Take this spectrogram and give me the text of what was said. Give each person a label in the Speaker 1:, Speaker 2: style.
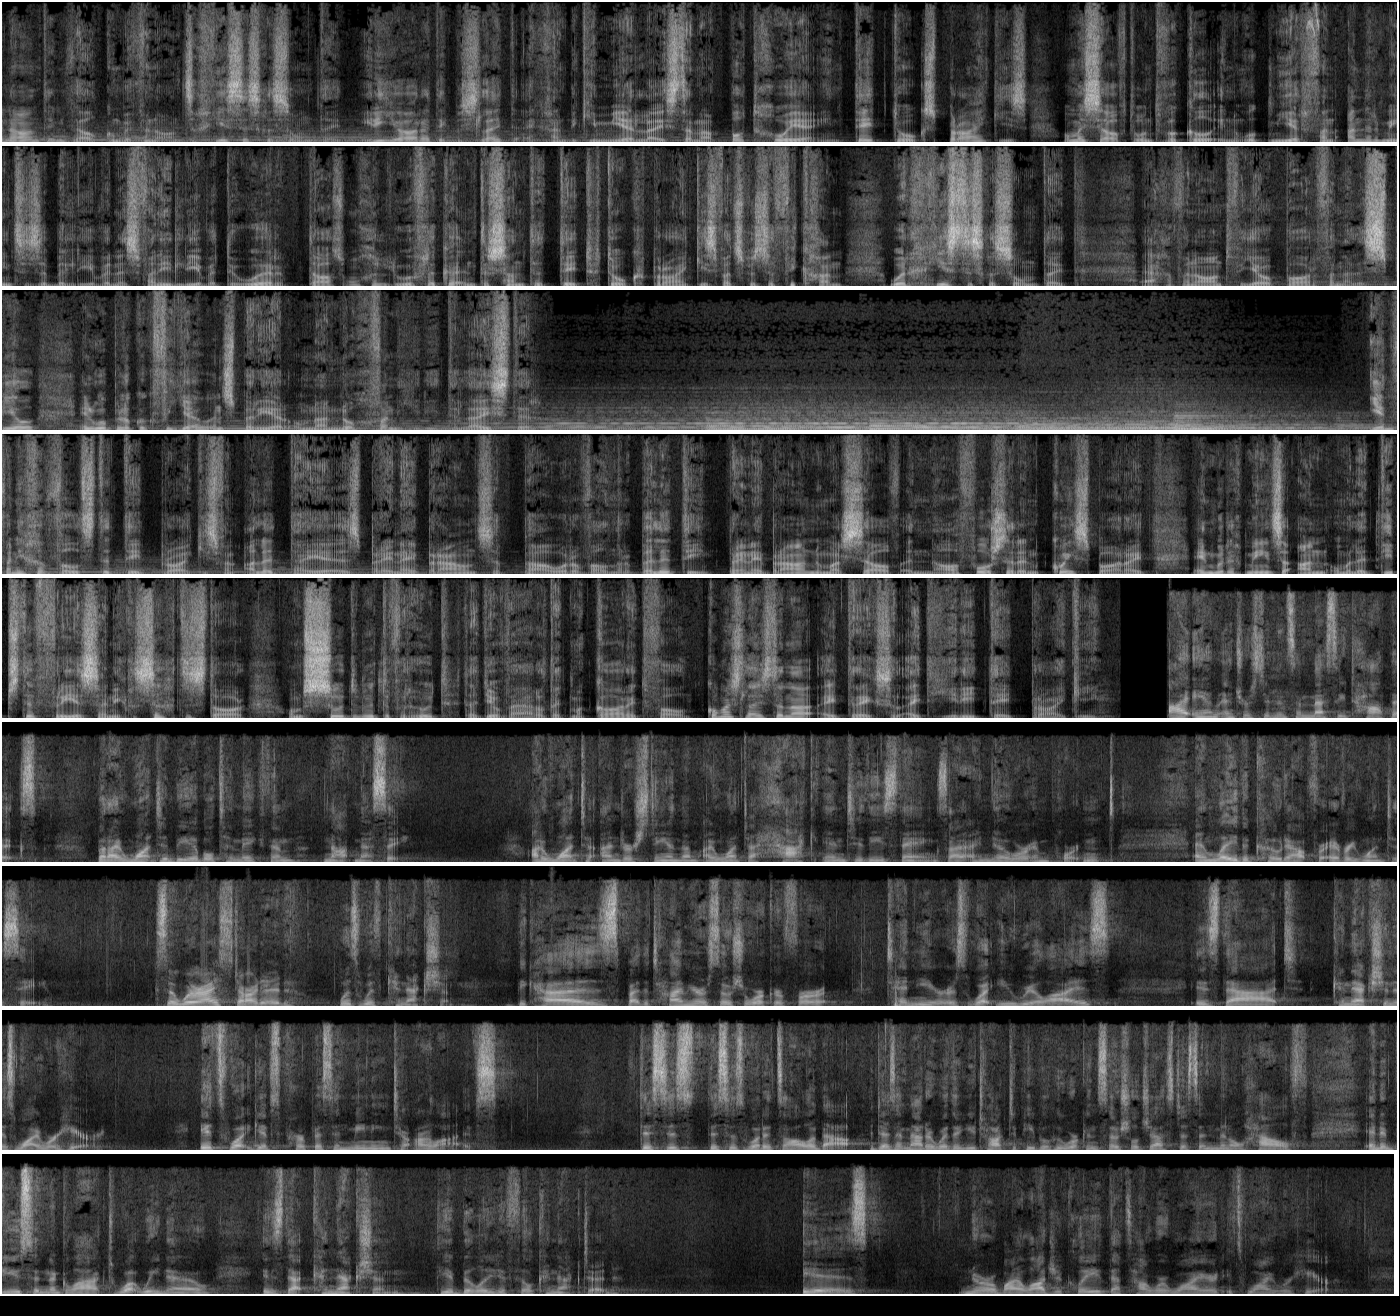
Speaker 1: Goeienaand en welkom by Vanaand se Geestesgesondheid. Hierdie jaar het ek besluit ek gaan bietjie meer luister na potgoeie en TED Talks praatjies om myself te ontwikkel en ook meer van ander mense se belewenis van die lewe te hoor. Daar's ongelooflike interessante TED Talk praatjies wat spesifiek gaan oor geestesgesondheid. Ek gaan vanaand vir jou 'n paar van hulle speel en hopelik ook vir jou inspireer om na nog van hierdie te luister. Een van die gewildste TED-praatjies van alle tye is Brené Brown se Power of Vulnerability. Brené Brown noem haarself 'n navorser in kwesbaarheid en moedig mense aan om hulle diepste vrese in die gesig te staar om sodoende te verhoed dat jou wêreld uitmekaar uitval. Kom ons luister na 'n uittreksel uit hierdie TED-praatjie.
Speaker 2: I am interested in some messy topics, but I want to be able to make them not messy. I want to understand them. I want to hack into these things I know are important and lay the code out for everyone to see. So, where I started was with connection, because by the time you're a social worker for 10 years, what you realize is that connection is why we're here. It's what gives purpose and meaning to our lives. This is, this is what it's all about. It doesn't matter whether you talk to people who work in social justice and mental health and abuse and neglect. What we know is that connection, the ability to feel connected, is neurobiologically, that's how we're wired, it's why we're here.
